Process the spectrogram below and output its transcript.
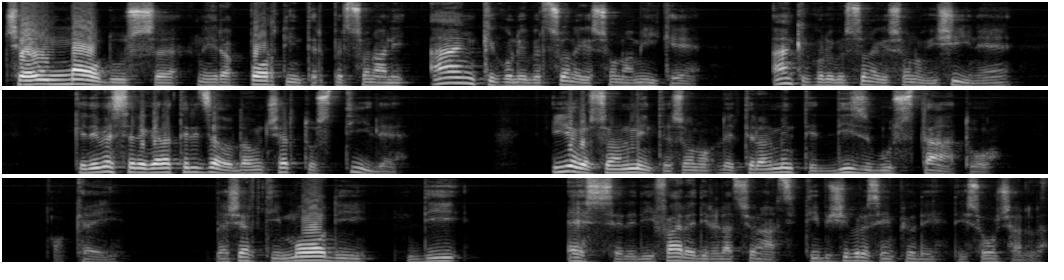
C'è un modus nei rapporti interpersonali anche con le persone che sono amiche, anche con le persone che sono vicine, che deve essere caratterizzato da un certo stile. Io personalmente sono letteralmente disgustato, ok, da certi modi di essere, di fare, di relazionarsi, tipici per esempio dei, dei social.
